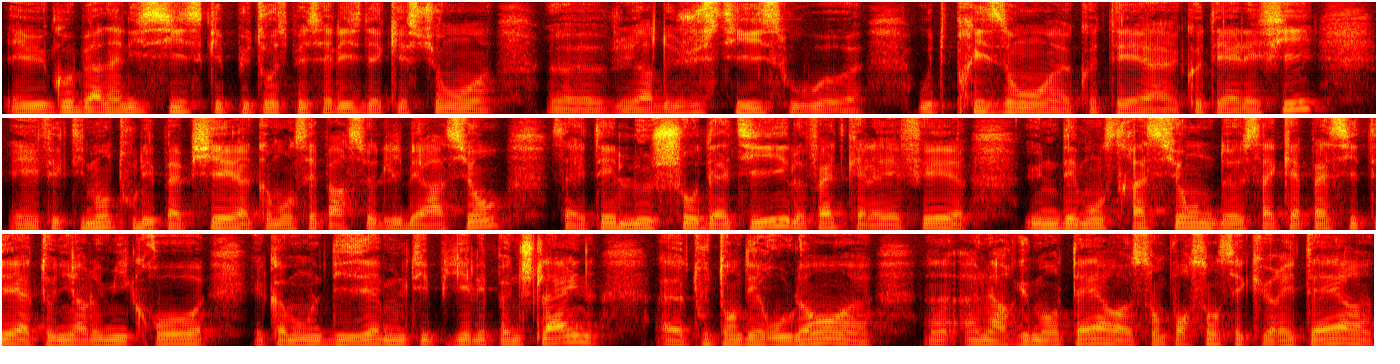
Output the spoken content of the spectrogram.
et Hugo Bernalicis, qui est plutôt spécialiste des questions euh, je veux dire, de justice ou, ou de prison côté, côté LFI. Et effectivement, tous les papiers, à commencer par ceux de Libération, ça a été le show d'Ati, le fait qu'elle avait fait une démonstration de sa capacité à tenir le micro et, comme on le disait, à multiplier les punchlines, euh, tout en déroulant euh, un, argumentaire 100% sécuritaire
